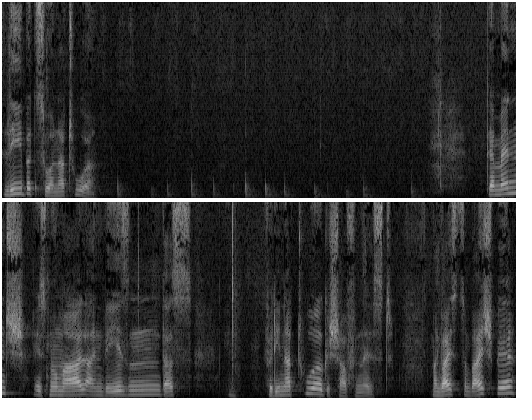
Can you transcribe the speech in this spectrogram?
Liebe zur Natur. Der Mensch ist nun mal ein Wesen, das für die Natur geschaffen ist. Man weiß zum Beispiel,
